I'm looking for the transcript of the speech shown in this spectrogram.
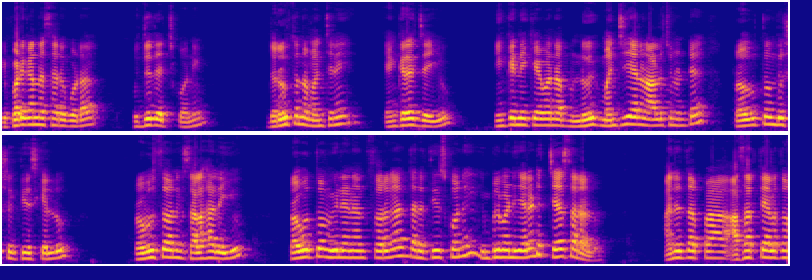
ఇప్పటికన్నా సరే కూడా బుద్ధి తెచ్చుకొని జరుగుతున్న మంచిని ఎంకరేజ్ చెయ్యు. ఇంకా నీకేమైనా నువ్వు మంచి చేయాలని ఆలోచన ఉంటే ప్రభుత్వం దృష్టికి తీసుకెళ్ళు ప్రభుత్వానికి సలహాలు ఇయ్యు ప్రభుత్వం వీలైనంత త్వరగా దాన్ని తీసుకొని ఇంప్లిమెంట్ చేయాలంటే చేస్తారు వాళ్ళు. అంతే తప్ప అసత్యాలతో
